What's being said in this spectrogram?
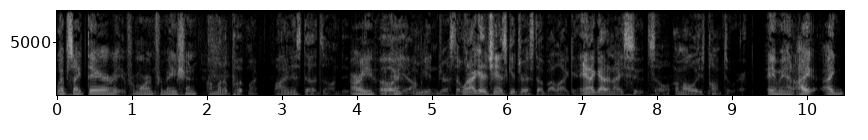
website there for more information. I'm gonna put my finest duds on, dude. Are you? Oh Okay. yeah, I'm getting dressed up. When I get a chance to get dressed up, I like it, and I got a nice suit, so I'm always pumped to wear it. Hey man, I I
